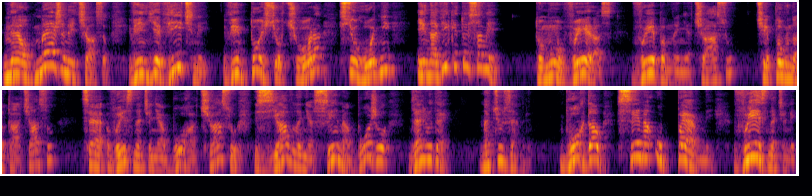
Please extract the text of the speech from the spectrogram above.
не обмежений часом, Він є вічний, Він той, що вчора, сьогодні і навіки той самий. Тому вираз виповнення часу чи повнота часу це визначення Бога часу з'явлення Сина Божого для людей на цю землю. Бог дав сина у певний, визначений,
